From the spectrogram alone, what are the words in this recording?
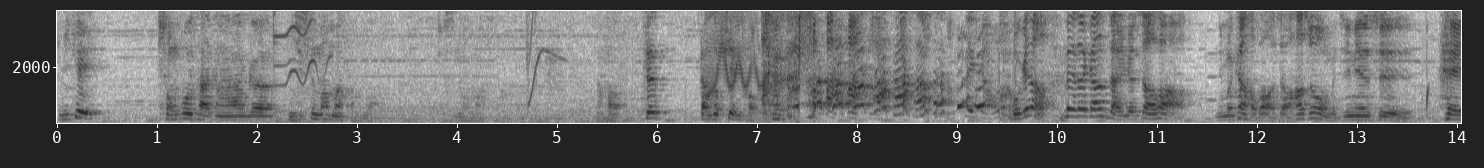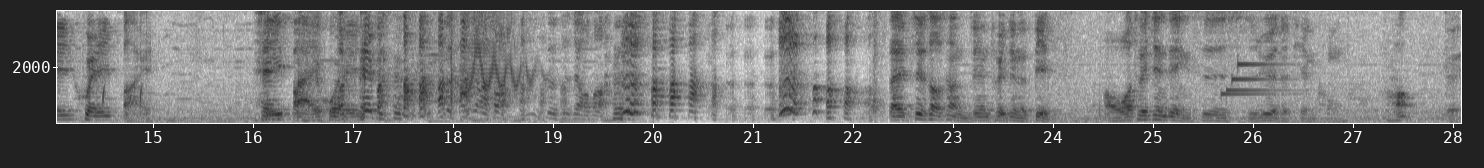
你可以重复他刚刚那个，你就是妈妈桑吧，就是妈妈桑。好，这当做片头。被搞我跟你讲，那他刚刚讲一个笑话，你们看好不好笑？他说我们今天是黑灰白，黑白灰黑白。这是笑话。这是笑话来介绍一下你今天推荐的电影。哦，我要推荐的电影是《十月的天空》。好，对，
